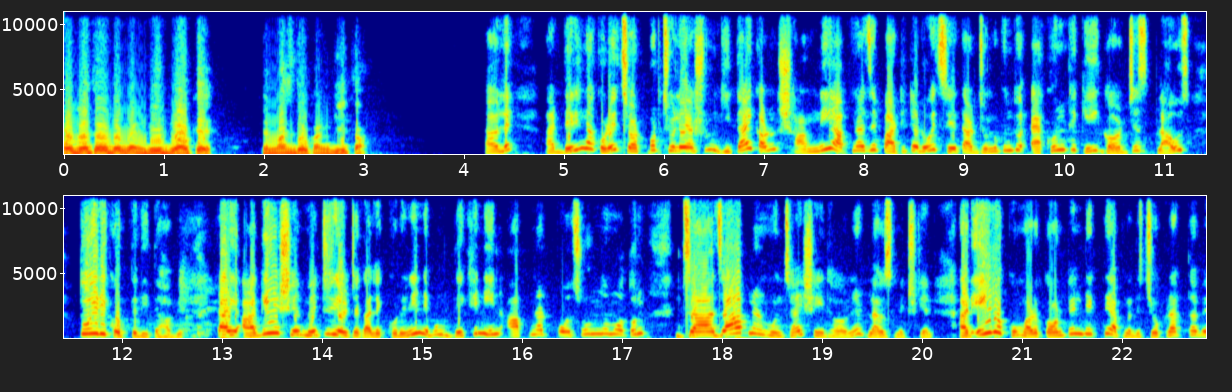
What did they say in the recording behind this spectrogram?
ওর ভেতরে ঢুকবেন ডি ব্লকে ফেমাস দোকান গীতা। তাহলে আর দেরি না করে চটপট চলে আসুন গীতায় কারণ সামনেই আপনার যে পার্টিটা রয়েছে তার জন্য কিন্তু এখন থেকেই গর্জেস ব্লাউজ তৈরি করতে দিতে হবে। তাই আগে এসে মেটেরিয়ালটা কালেক্ট করে নিন এবং দেখে নিন আপনার পছন্দ মতন যা যা আপনার মন চায় সেই ধরনের ব্লাউজ মেটেরিয়াল আর এইরকম আরও কন্টেন্ট দেখতে আপনাদের চোখ রাখতে হবে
